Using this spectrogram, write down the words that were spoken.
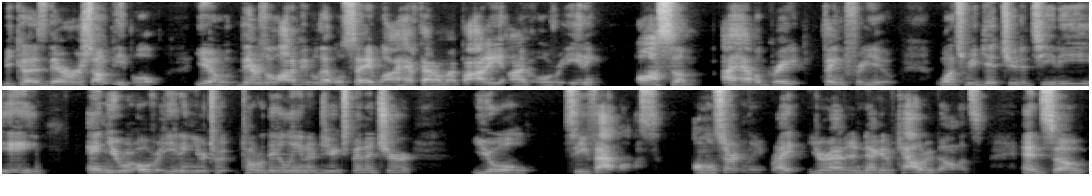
because there are some people, you know, there's a lot of people that will say, well, I have fat on my body, I'm overeating. Awesome. I have a great thing for you. Once we get you to TDEE and you are overeating your t- total daily energy expenditure, you'll see fat loss almost certainly, right? You're at a negative calorie balance. And so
